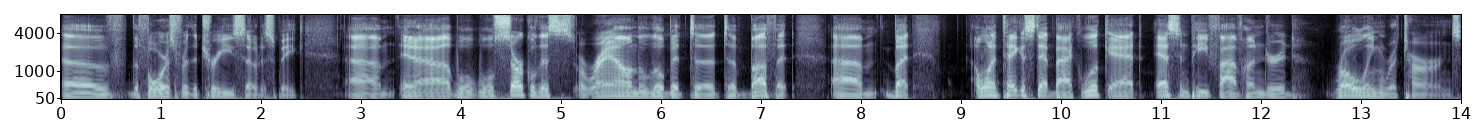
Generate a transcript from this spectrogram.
of the forest for the trees, so to speak. Um, and uh, we'll we'll circle this around a little bit to to Buffett, um, but I want to take a step back, look at S and P 500 rolling returns.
